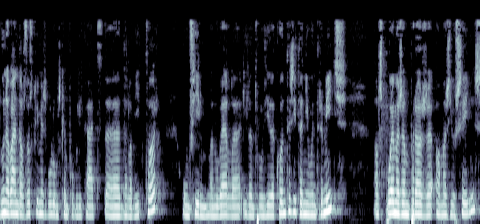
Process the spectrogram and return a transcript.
D'una banda, els dos primers volums que hem publicat de, de la Víctor, un film, la novel·la i l'antologia de contes, i teniu entremig els poemes en prosa Homes i ocells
